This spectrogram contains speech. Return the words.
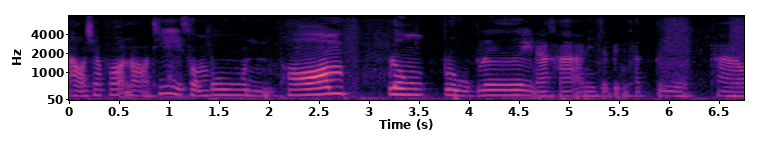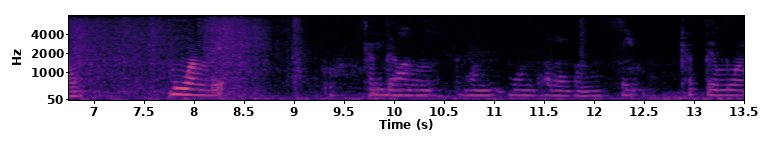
เอาเฉพาะหน่อที่สมบูรณ์ พร้อมลงปลูกเลยนะคะ อันนี้จะเป็นคัตเตอร์ขาวม่วงเลยคัตเตอม่วร์งม่วงม่วงม่วงเท่าไรของสิบคัตเตอร์ม่วง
